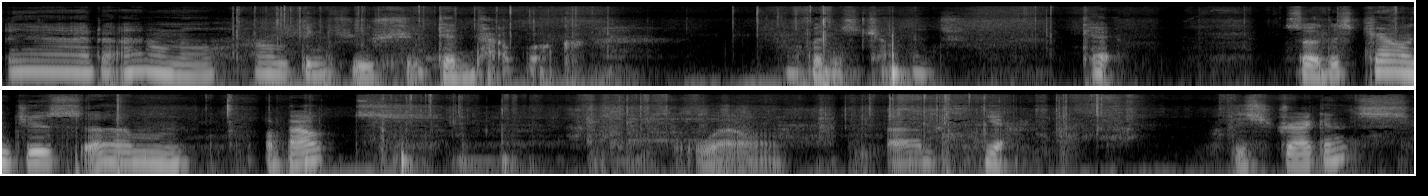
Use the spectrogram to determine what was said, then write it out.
yeah, I don't, I don't know. I don't think you should get that book for this challenge. Okay, so this challenge is um about, well, um, yeah, these dragons.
